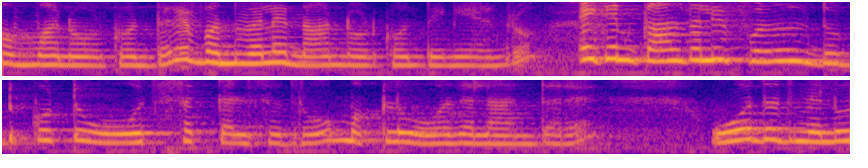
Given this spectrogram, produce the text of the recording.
ಅಮ್ಮ ನೋಡ್ಕೊತಾರೆ. ಬಂದಮೇಲೆ ನಾನು ನೋಡ್ಕೊತೀನಿ ಅಂದರು. ಈಗಿನ ಕಾಲದಲ್ಲಿ ಫುಲ್ ದುಡ್ಡು ಕೊಟ್ಟು ಓದ್ಸಕ್ಕೆ ಕಳಿಸಿದ್ರು. ಮಕ್ಕಳು ಓದಲ್ಲ ಅಂತಾರೆ. ಓದದ ಮೇಲೂ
